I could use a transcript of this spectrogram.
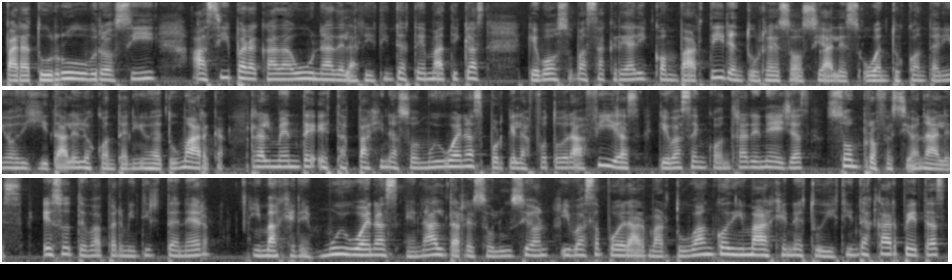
para tu rubro, ¿sí? Así para cada una de las distintas temáticas que vos vas a crear y compartir en tus redes sociales o en tus contenidos digitales, los contenidos de tu marca. Realmente estas páginas son muy buenas porque las fotografías que vas a encontrar en ellas son profesionales. Eso te va a permitir tener imágenes muy buenas en alta resolución y vas a poder armar tu banco de imágenes, tus distintas carpetas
